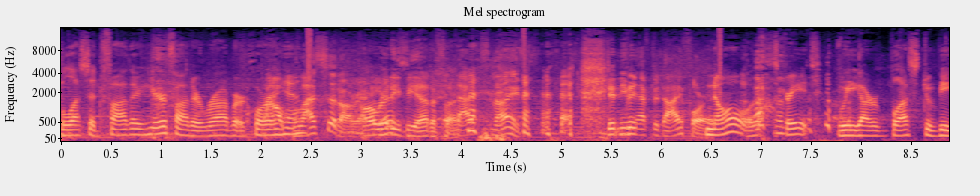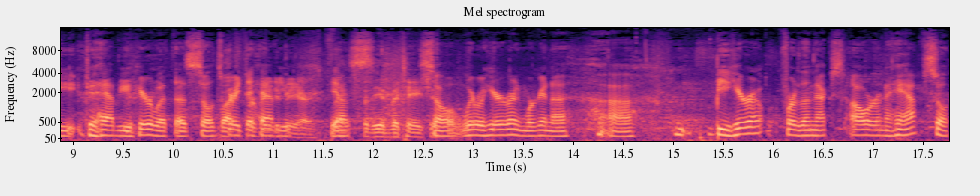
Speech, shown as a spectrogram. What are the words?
Blessed Father here, Father Robert Horahan. Wow, blessed already. Already Yes. beatified. That's nice. Didn't even have to die for it. No, that's great. we are blessed to be to have you here with us. So it's Blessed great to for me have to you. be here. Thanks for the invitation. So we're here and we're gonna uh, be here for the next hour and a half. So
